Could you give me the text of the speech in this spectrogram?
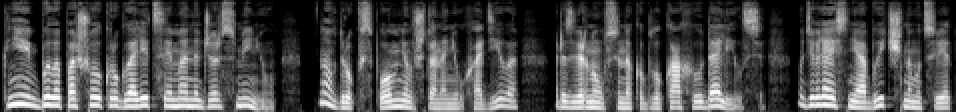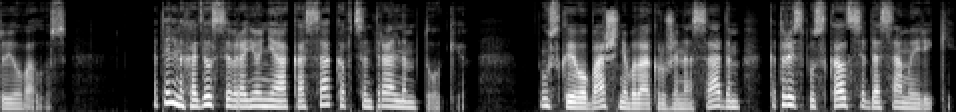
К ней было пошел круглолицый менеджер с меню, но вдруг вспомнил, что она не уходила, развернулся на каблуках и удалился, удивляясь необычному цвету ее волос — Отель находился в районе Акасака в центральном Токио. Узкая его башня была окружена садом, который спускался до самой реки.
